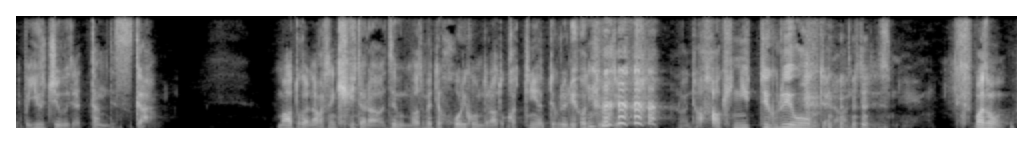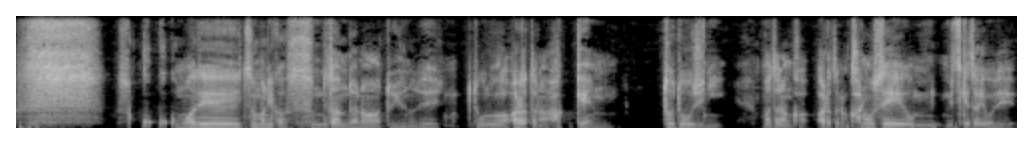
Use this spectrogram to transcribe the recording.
やっぱ YouTube でやったんですが、まあ後から長さんに聞いたら全部まとめて放り込んだらあと勝手にやってくれるよって言われて、先に言ってくれよみたいな感じでですね。まあでも、そこここまでいつの間にか進んでたんだなというので、とこれは新たな発見と同時に、またなんか新たな可能性を見つけたようで、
